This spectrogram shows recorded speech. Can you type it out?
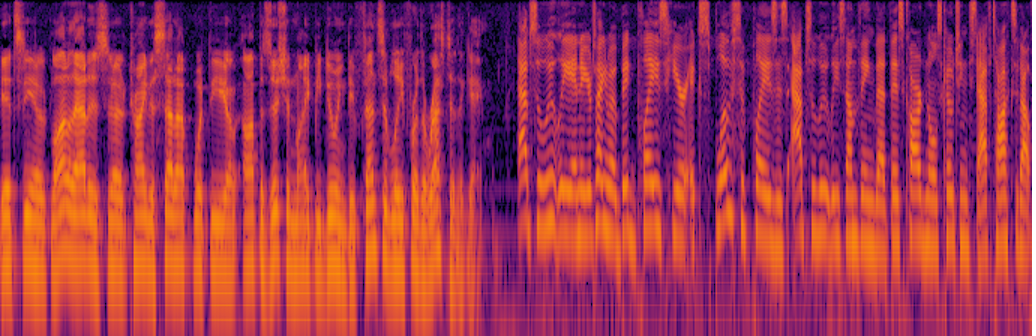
It's you know a lot of that is uh, trying to set up what the uh, opposition might be doing defensively for the rest of the game. Absolutely. And you're talking about big plays here. Explosive plays is absolutely something that this Cardinals coaching staff talks about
